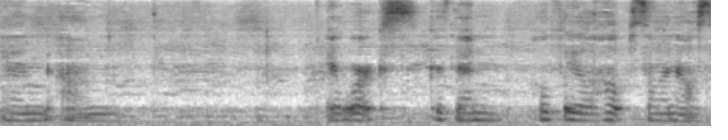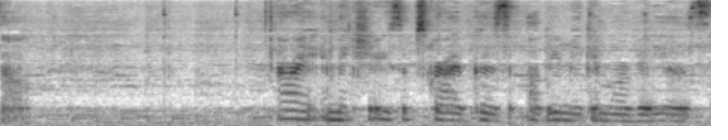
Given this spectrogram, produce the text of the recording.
and um, it works because then hopefully it'll help someone else out. Alright, and make sure you subscribe because I'll be making more videos.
